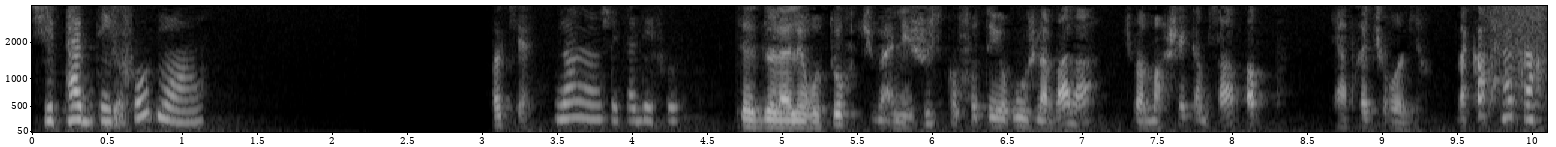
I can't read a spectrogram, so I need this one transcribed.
J'ai pas de défaut, moi. hein. Ok. Non, non, j'ai pas de défaut. Test de l'aller-retour, tu vas aller jusqu'au fauteuil rouge là-bas, là. Tu vas marcher comme ça, hop. Et après, tu reviens. D'accord? D'accord.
